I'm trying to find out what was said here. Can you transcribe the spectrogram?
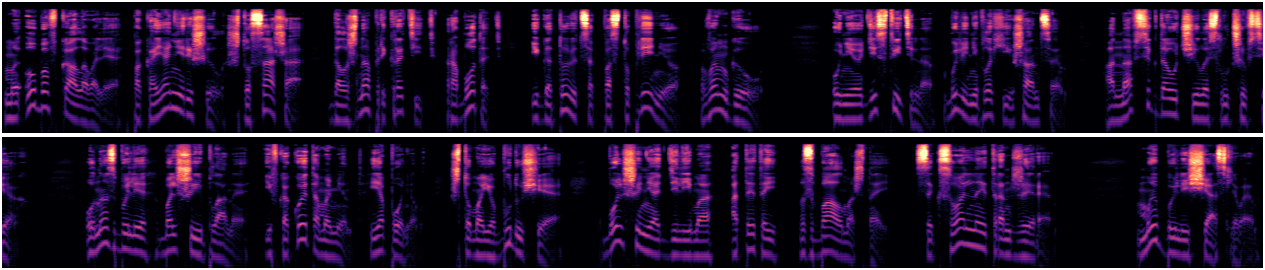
Мы оба вкалывали, пока я не решил, что Саша должна прекратить работать и готовиться к поступлению в МГУ. У нее действительно были неплохие шансы. Она всегда училась лучше всех. У нас были большие планы, и в какой-то момент я понял, что мое будущее больше неотделимо от этой взбалмошной, сексуальной транжиры. Мы были счастливы,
